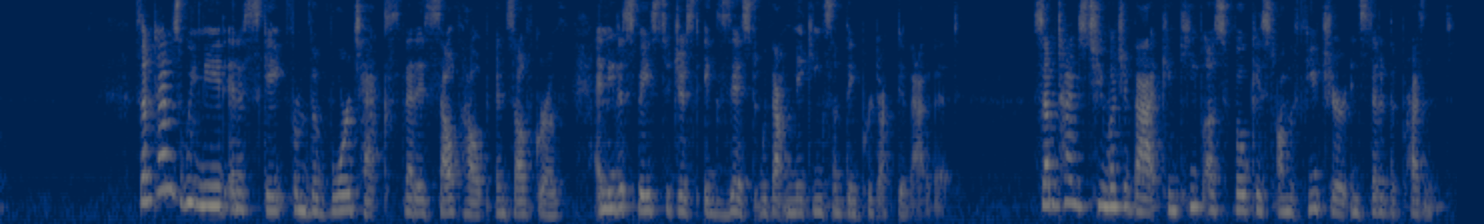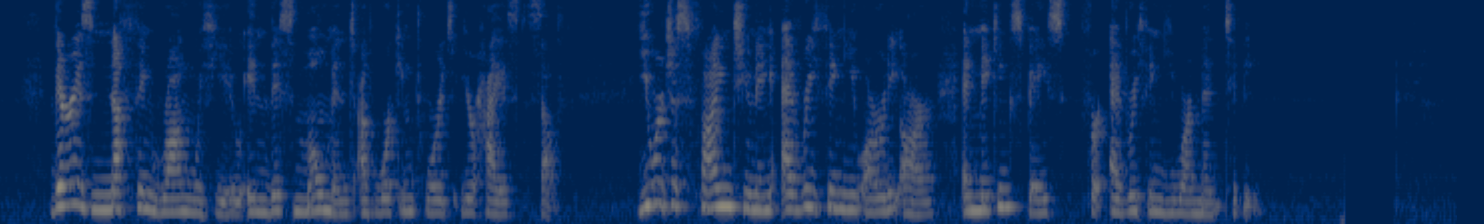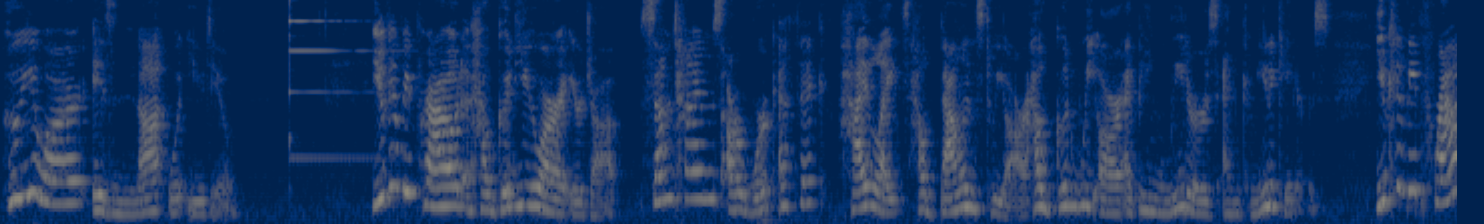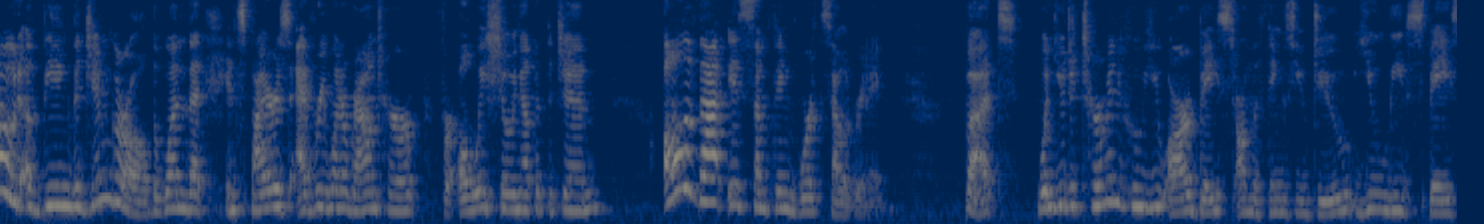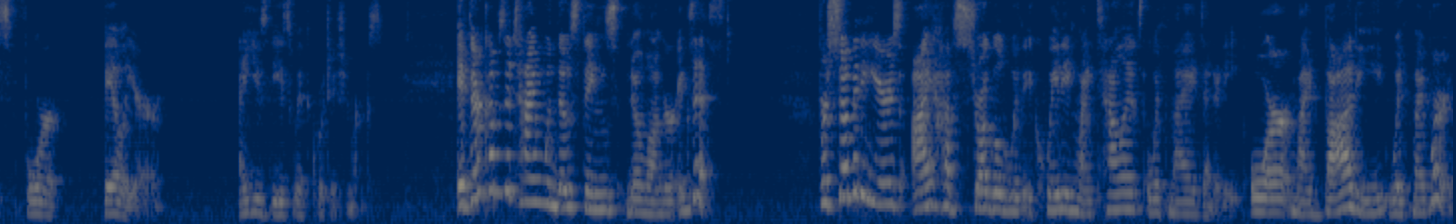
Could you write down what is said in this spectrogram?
Sometimes we need an escape from the vortex that is self help and self growth and need a space to just exist without making something productive out of it. Sometimes too much of that can keep us focused on the future instead of the present. There is nothing wrong with you in this moment of working towards your highest self. You are just fine tuning everything you already are and making space for everything you are meant to be. Who you are is not what you do. You can be proud of how good you are at your job. Sometimes our work ethic highlights how balanced we are, how good we are at being leaders and communicators. You can be proud of being the gym girl, the one that inspires everyone around her for always showing up at the gym. All of that is something worth celebrating. But when you determine who you are based on the things you do, you leave space for failure. I use these with quotation marks. If there comes a time when those things no longer exist. For so many years, I have struggled with equating my talent with my identity or my body with my worth.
